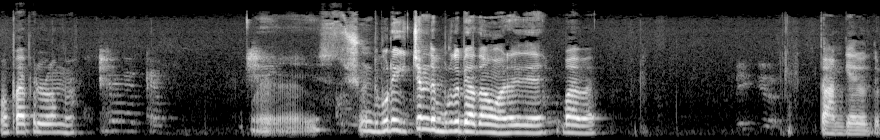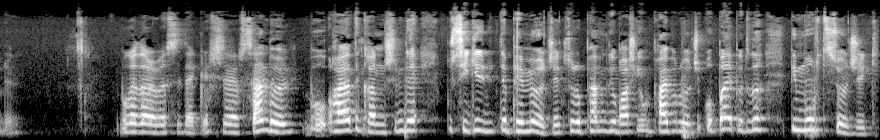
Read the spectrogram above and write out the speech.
O Piper olmuyor. Ee, şimdi buraya gideceğim de burada bir adam var. Hadi bay bay. Tamam gel öldürün. Bu kadar basit arkadaşlar. Sen de öl. Bu hayatın kanunu. Şimdi bu 8 bitte Pam'i ölecek. Sonra Pam diyor başka bir Piper ölecek. O Piper'da bir Mortis ölecek.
